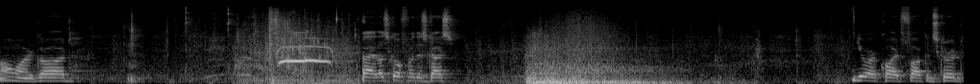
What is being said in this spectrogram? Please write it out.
Oh my god. Alright, let's go for this, guys. You are quite fucking screwed.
